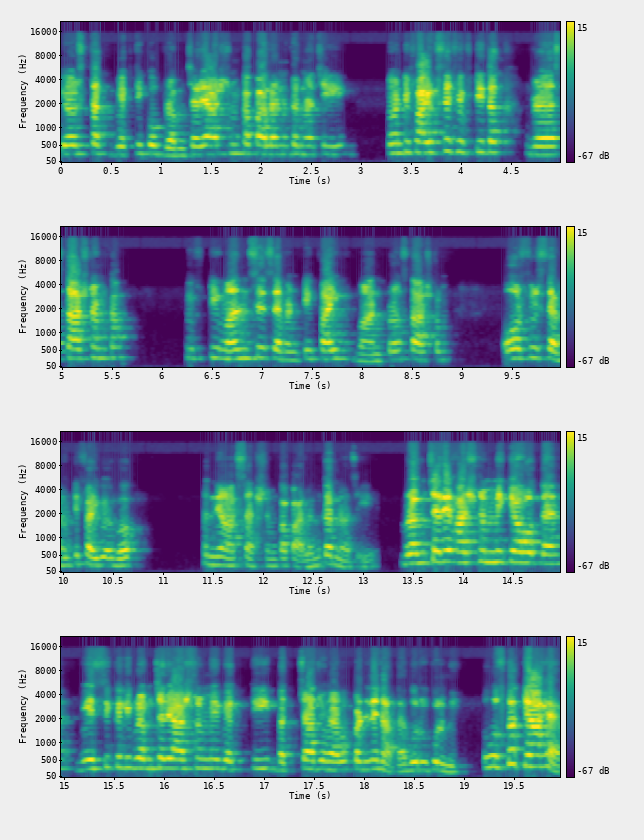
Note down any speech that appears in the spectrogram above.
ईयर्स तक व्यक्ति को ब्रह्मचर्य आश्रम का पालन करना चाहिए। ट्वेंटी फाइव से फिफ्टी तक गृहस्थ आश्रम का फिफ्टी वन से सेवेंटी फाइव वानप्रस्थ आश्रम और फिर सेवेंटी फाइव अब संन्यास आश्रम का पालन करना चाहिए। ब्रह्मचर्य आश्रम में क्या होता है? बेसिकली ब्रह्मचर्य आश्रम में व्यक्ति, बच्चा जो है वो पढ़ने जाता है गुरुकुल में। तो उसका क्या है?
